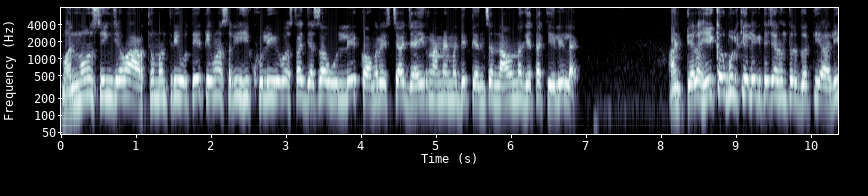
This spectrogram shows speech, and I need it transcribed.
Manmohan Singh जेव्हा अर्थमंत्री होते तेव्हा सगळी ही खुली व्यवस्था ज्याचा उल्लेख काँग्रेसच्या जाहीरनाम्यामध्ये त्यांचं नाव न घेता केलेला आहे. आणि त्याला हे कबूल केले की त्याच्यानंतर गती आली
